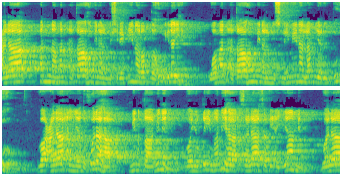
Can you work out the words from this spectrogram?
علی ان من اتاہ من المشرقین رده الیہم ومن اتاہم من المسلمین لم يردوه وعلى ان يدخلها من قابل ويقيم بها ثلاثة ايام ولا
